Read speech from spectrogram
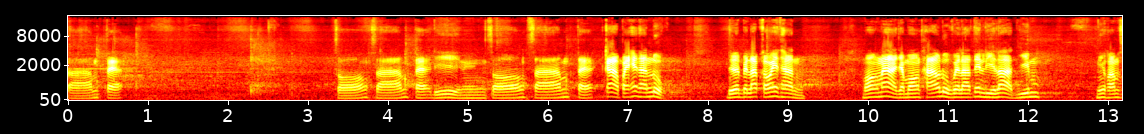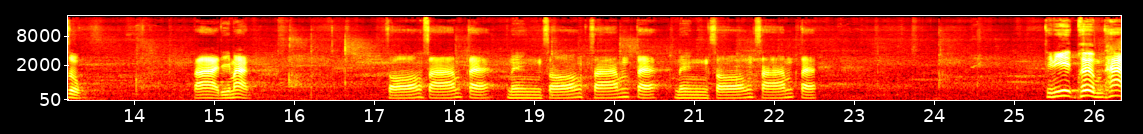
สามแตะ สองสามแตะดีหนึ่งสองสามแตะก้าวไปให้ทันลูก เดินไปรับเขาให้ทัน มองหน้าจะมองเท้าลูกเวลาเต้นลีลาดยิ้ม มีความสุขไปดีมากสองสามแตะหนึ่งสองสามแตะหนึ่งสองสามแตะ ทีนี้เพิ่มท่า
